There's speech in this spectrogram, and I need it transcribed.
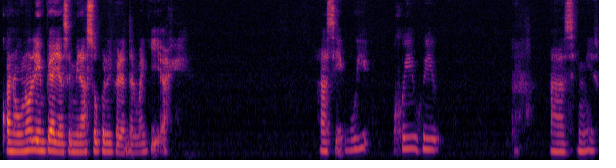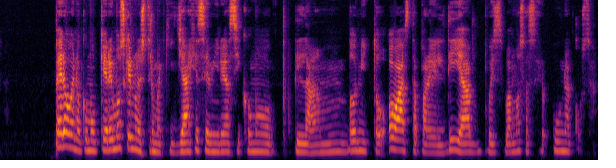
Cuando uno limpia ya se mira súper diferente el maquillaje. Así, uy, uy, uy. Así mismo pero bueno, como queremos que nuestro maquillaje se mire así como glam, bonito o hasta para el día, pues vamos a hacer una cosa.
